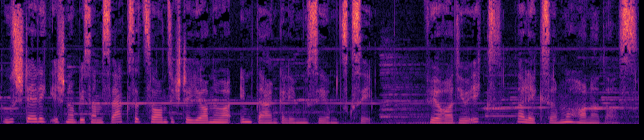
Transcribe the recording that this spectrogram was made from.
Die Ausstellung ist noch bis am 26. Januar im Dengeli Museum zu sehen. Für Radio X, Alexia Mohanadas.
